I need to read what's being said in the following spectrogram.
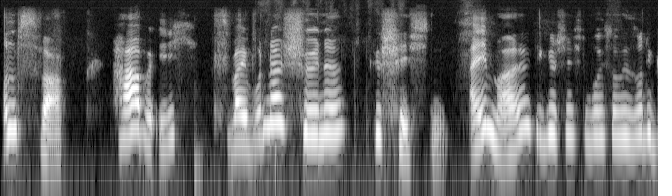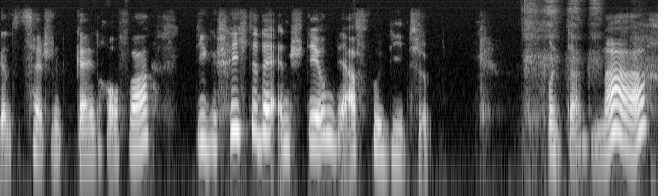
Und zwar habe ich zwei wunderschöne Geschichten. Einmal die Geschichte, wo ich sowieso die ganze Zeit schon geil drauf war, die Geschichte der Entstehung der Aphrodite. Und danach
